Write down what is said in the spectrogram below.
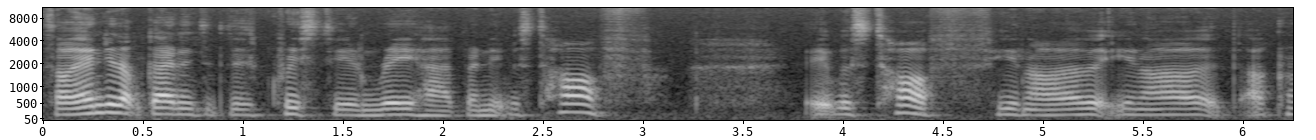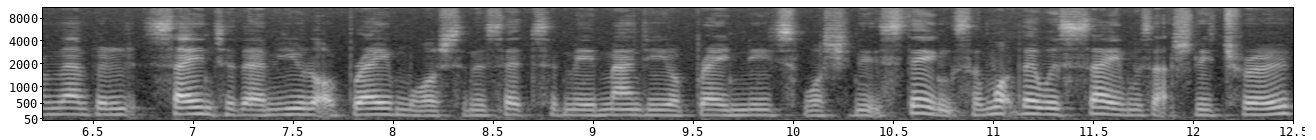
So I ended up going into the Christian rehab and it was tough. It was tough, you know. You know, I can remember saying to them, "You lot are brainwashed," and they said to me, "Mandy, your brain needs washing. It stinks." And what they were saying was actually true,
